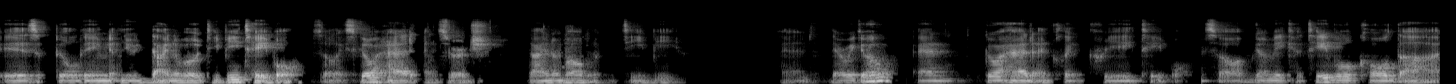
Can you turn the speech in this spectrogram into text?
is building a new DynamoDB table. So let's go ahead and search DynamoDB. And there we go. And go ahead and click create table. So I'm going to make a table called uh,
